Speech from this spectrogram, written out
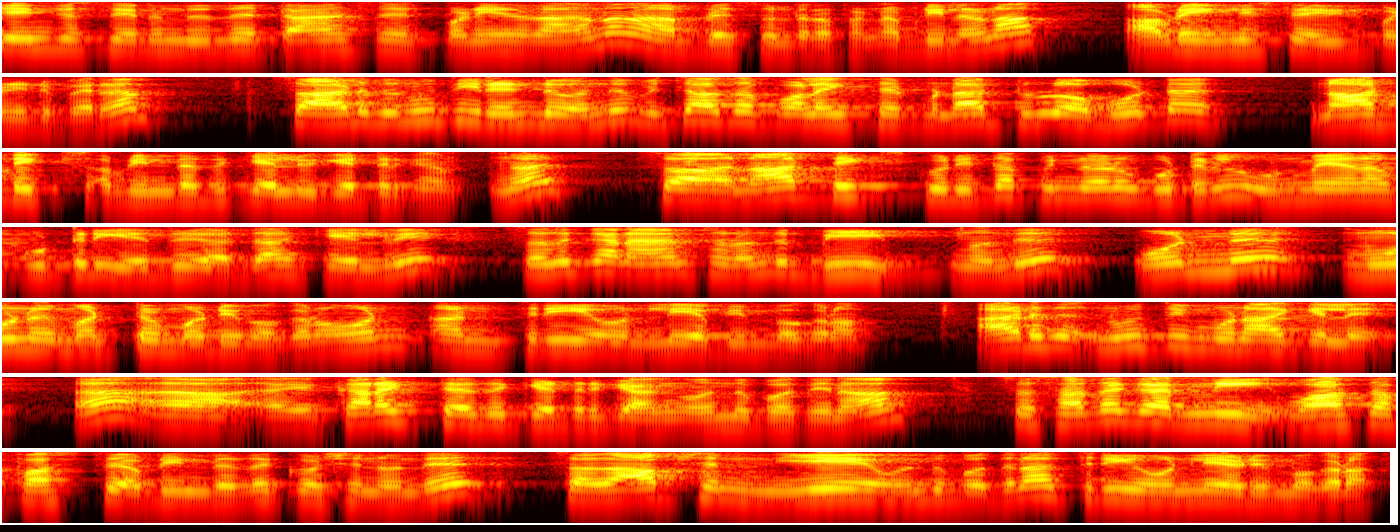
சேஞ்சஸ் இருந்தது டிரான்ஸ்லேட் பண்ணியிருந்தாங்கன்னா நான் அப்படியே சொல்கிறேன் அப்படி இல்லைனா அப்படியே இங்கிலீஷில் எடிட் பண்ணிட்டு போயிடுறேன். ஸோ அடுத்து நூற்றி ரெண்டு வந்து which of the following statement true about நாட்டிக்ஸ் அப்படின்றது கேள்வி கேட்டிருக்கேன். ஸோ நாட்டிக்ஸ் குறித்த பின்வரும் கூற்றில் உண்மையான கூற்று எது? அதுதான் கேள்வி. ஸோ அதுக்கான ஆன்சர் வந்து பி வந்து ஒன்று மூணு மட்டும் அப்படி பார்க்குறோம். ஒன் அண்ட் த்ரீ ஒன்லி அப்படின்னு பார்க்குறோம். அடுத்து நூற்றி மூணா கேள்வி. கரெக்ட் எது கேட்டிருக்காங்க வந்து பார்த்தீங்கன்னா so Satakarni was the first அப்படின்றது கொஸ்டின் வந்து ஸோ ஆப்ஷன் ஏ வந்து பார்த்தீங்கன்னா த்ரீ ஒன்லி அப்படி பார்க்குறோம்.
